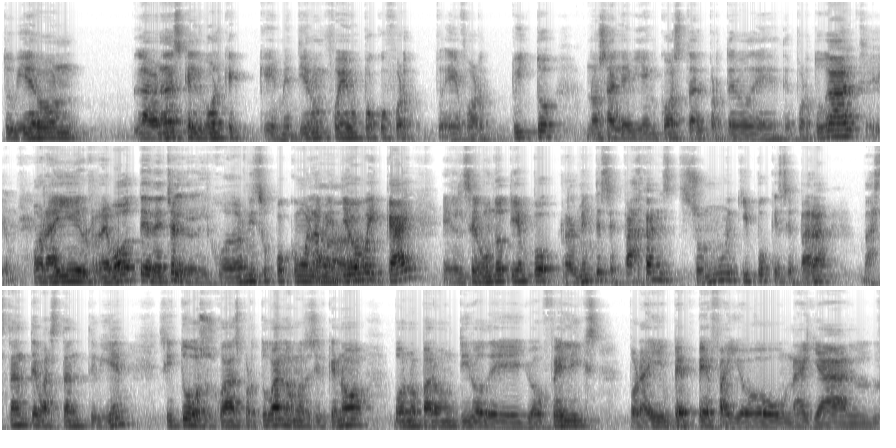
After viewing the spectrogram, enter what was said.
tuvieron, la verdad es que el gol que, que metieron fue un poco for- eh, fortuito, no sale bien Costa, el portero de, de Portugal, Sí, por ahí el rebote, de hecho el, el jugador ni supo cómo la Ah. metió, güey, cae, en el segundo tiempo realmente se fajan, son un equipo que se para bastante, bastante bien, sí tuvo sus jugadas Portugal, no vamos a decir que no, Bono paró un tiro de Joao Félix, por ahí Pepe falló una ya al-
